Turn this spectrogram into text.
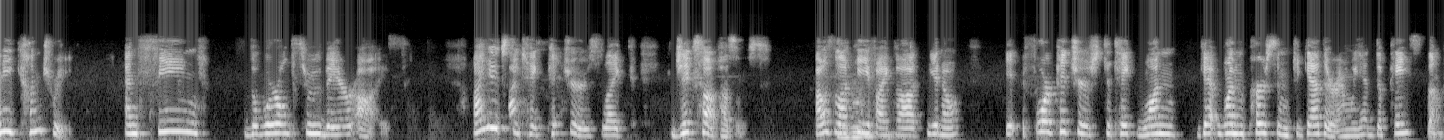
any country and seeing the world through their eyes. I used to take pictures like jigsaw puzzles. I was lucky Mhm. if I got, you know, it, four pictures to take one, get one person together, and we had to paste them.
